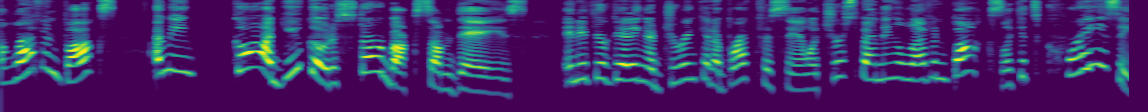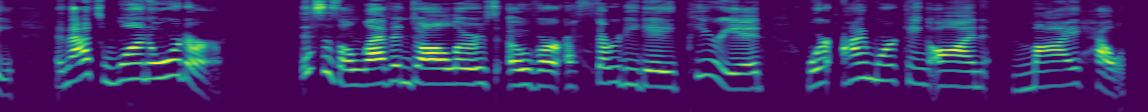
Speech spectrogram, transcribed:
11 bucks? I mean, God, you go to Starbucks some days. And if you're getting a drink and a breakfast sandwich, you're spending 11 bucks. Like it's crazy. And that's one order. This is $11 over a 30 day period where I'm working on my health.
